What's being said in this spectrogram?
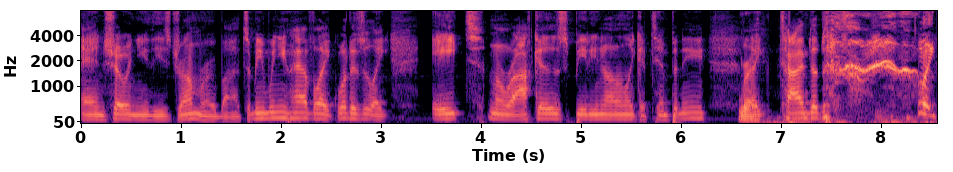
and showing you these drum robots. I mean, when you have like what is it like eight maracas beating on like a timpani, Right. like timed up, like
